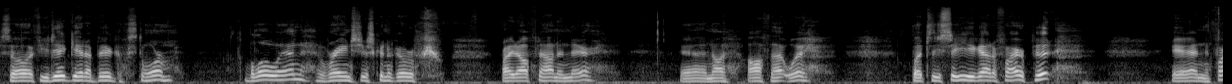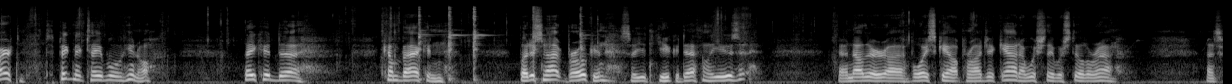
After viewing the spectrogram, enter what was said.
So if you did get a big storm blow in, the rain's just gonna go right off down in there and off that way. But you see, you got a fire pit and the fire picnic table, you know, they could uh, come back and, but it's not broken, so you, you could definitely use it. Another uh, Boy Scout project. God, I wish they were still around. That's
